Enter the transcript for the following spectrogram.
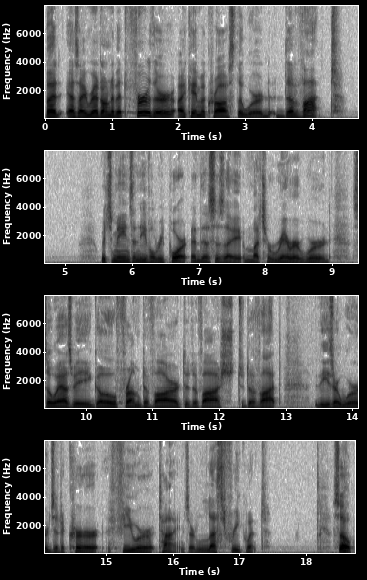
but as I read on a bit further, I came across the word devat, which means an evil report, and this is a much rarer word. So as we go from devar to devash to devat, these are words that occur fewer times or less frequent. So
